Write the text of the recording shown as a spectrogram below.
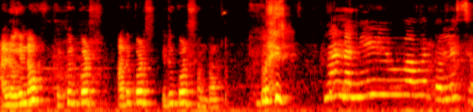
ಅಲ್ಲಿ ಹೋಗಿಂದ ಕುರ್ಕುರ್ ಕೊಡ್ಸ್ ಅದು ಕೊಡ್ಸ್ ಇದು ಕೊಡ್ಸ್ ಅಂತ. ನೋಡ್ರಿ ನೀವು ತೊಲಿಸು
